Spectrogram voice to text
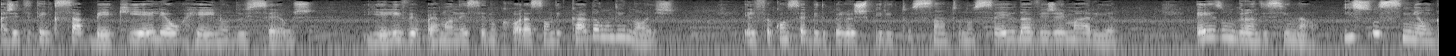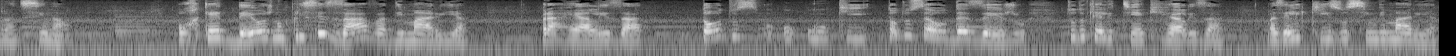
A gente tem que saber que Ele é o reino dos céus e ele veio permanecer no coração de cada um de nós. Ele foi concebido pelo Espírito Santo no seio da Virgem Maria. Eis um grande sinal. Isso sim é um grande sinal. Porque Deus não precisava de Maria para realizar todos o, o que todo o seu desejo, tudo que ele tinha que realizar. Mas ele quis o sim de Maria.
